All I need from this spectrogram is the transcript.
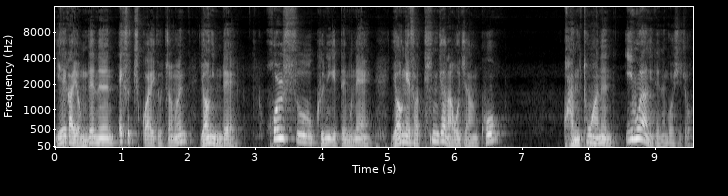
얘가 0되는 x축과의 교점은 0인데 홀수 근이기 때문에 0에서 튕겨 나오지 않고 관통하는 이 모양이 되는 것이죠.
